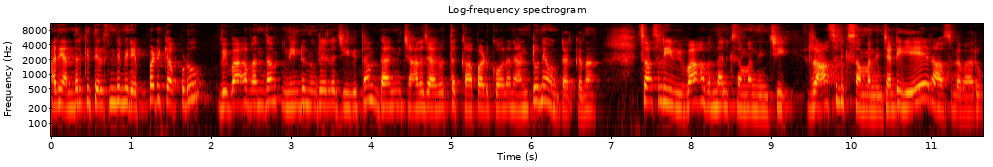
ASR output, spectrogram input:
అది అందరికీ తెలిసింది మీరు ఎప్పటికప్పుడు వివాహ బంధం నిండు నూరేళ్ళ జీవితం దాన్ని చాలా జాగ్రత్తగా కాపాడుకోవాలని అంటూనే ఉంటారు కదా. సో అసలు ఈ వివాహ బంధానికి సంబంధించి రాసులకి సంబంధించి అంటే ఏ రాసుల వారు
